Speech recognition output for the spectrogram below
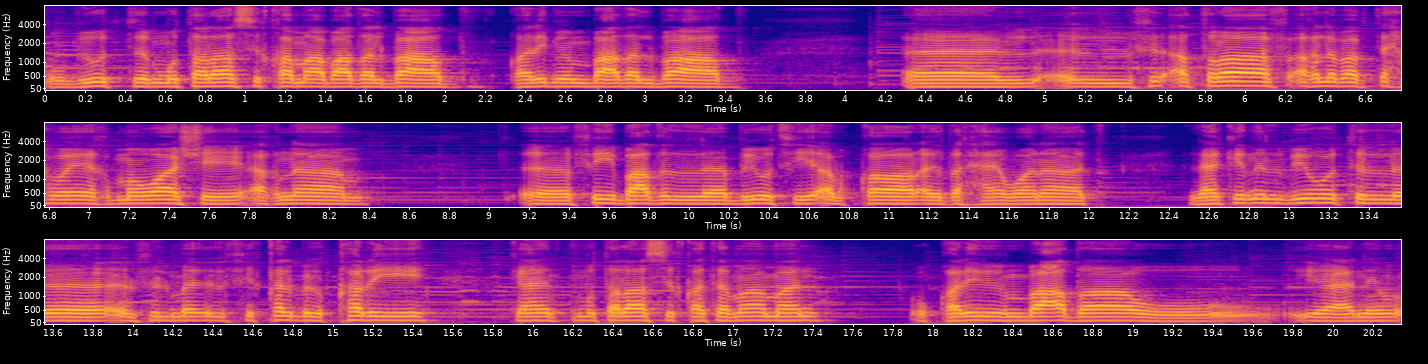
وبيوت متلاصقة مع بعض البعض قريبة من بعض البعض. في الأطراف أغلبها بتحوي مواشي أغنام. آه، في بعض البيوت فيها أبقار أيضا حيوانات لكن البيوت في قلب القرية كانت متلاصقة تماما وقريبة من بعضها ويعني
